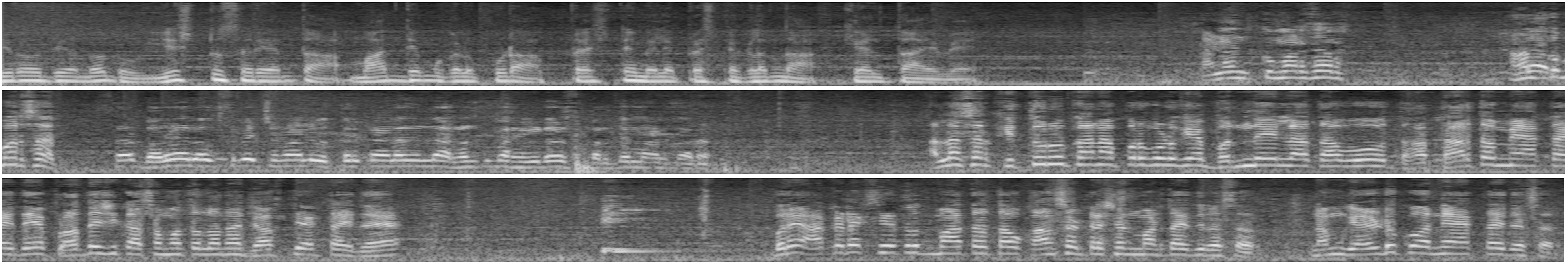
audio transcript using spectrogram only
ವಿರೋಧಿ ಅನ್ನೋದು ಎಷ್ಟು ಸರಿ ಅಂತ ಮಾಧ್ಯಮಗಳು ಕೂಡ ಪ್ರಶ್ನೆ ಮೇಲೆ ಪ್ರಶ್ನೆಗಳನ್ನ ಕೇಳ್ತಾ ಇವೆ. Anant Kumar sir. Anant Kumar sir. Sir ಬರುವ ಲೋಕಸಭೆ ಚುನಾವಣೆ ಉತ್ತರ ಕನ್ನಡದಿಂದ ಅನಂತ್ ಕುಮಾರ್ ಹೆಗಡೆ ಅವರು ಸ್ಪರ್ಧೆ ಮಾಡ್ತಾರೆ. ಅಲ್ಲ ಸರ್ ಕಿತ್ತೂರು ಖಾನಾಪುರಗಳಿಗೆ ಬಂದೇ ಇಲ್ಲ ತಾವು. ತಾರತಮ್ಯ ಆಗ್ತಾ ಇದೆ ಪ್ರಾದೇಶಿಕ ಅಸಮತೋಲನ ಜಾಸ್ತಿ ಆಗ್ತಾ ಇದೆ. ಬರೀ ಆ ಕಡೆ ಕ್ಷೇತ್ರದ ಮಾತ್ರ ತಾವು ಕಾನ್ಸಂಟ್ರೇಷನ್ ಮಾಡ್ತಾ ಇದ್ದೀರಾ ಸರ್? ನಮ್ಗೆ ಎರಡಕ್ಕೂ ಅನ್ಯಾಯ ಆಗ್ತಾ ಇದೆ ಸರ್.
